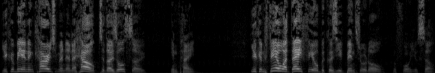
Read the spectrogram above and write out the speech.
You could be an encouragement and a help to those also in pain. You can feel what they feel because you've been through it all before yourself.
